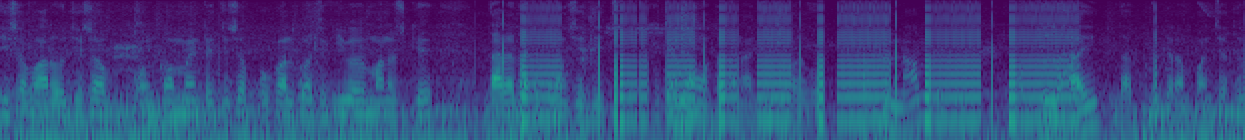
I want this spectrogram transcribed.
যেসব আরও যেসব গভর্নমেন্টের যেসব প্রকল্প আছে কীভাবে মানুষকে দ্বারা দ্বারা পৌঁছে দিচ্ছে এটাই মমতা ব্যানার্জি করব নাম? আব্দুল হাই দাঁত গ্রাম পঞ্চায়েতের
